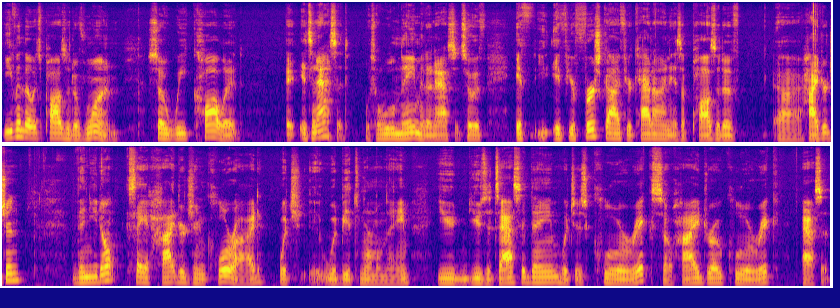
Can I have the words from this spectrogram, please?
even though it's positive one. So we call it, it's an acid. So we'll name it an acid. So if, if, if your first guy, if your cation is a positive uh, hydrogen, then you don't say it hydrogen chloride, which would be its normal name you use its acid name, which is chloric, so hydrochloric acid.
